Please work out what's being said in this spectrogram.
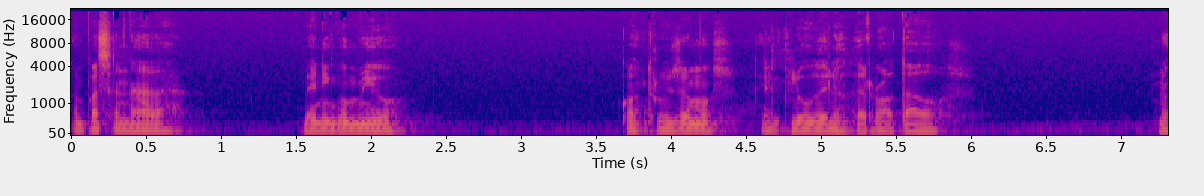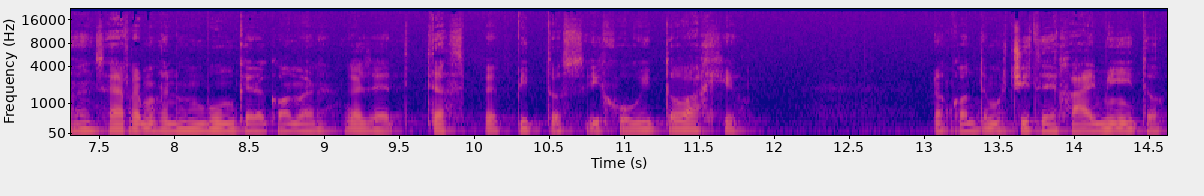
No pasa nada. Vení conmigo. Construyamos el club de los derrotados. Nos encerremos en un búnker a comer galletitas, pepitos y juguito bagio nos contemos chistes de Jaimito,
